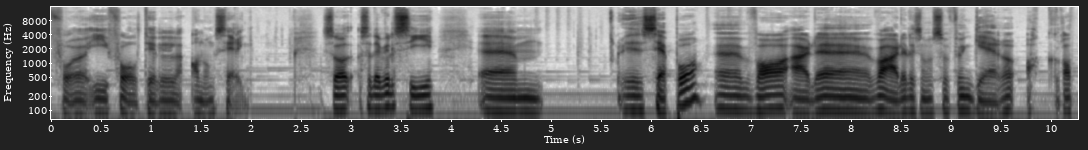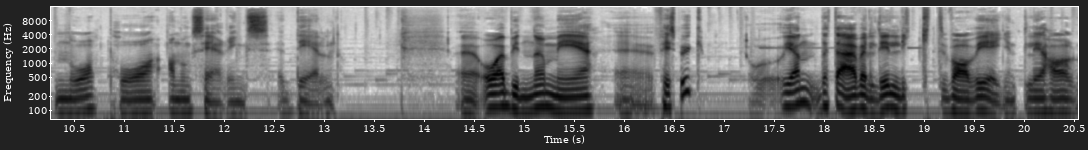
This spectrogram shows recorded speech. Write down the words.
for, i forhold til annonsering. Så, så det vil si eh, se på eh, hva er det, hva er det liksom som fungerer akkurat nå på annonseringsdelen. Eh, og jeg begynner med eh, Facebook. Og igjen, dette er veldig likt hva vi egentlig har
